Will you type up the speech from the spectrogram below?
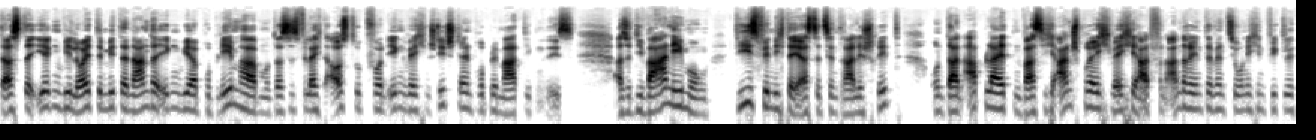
dass da irgendwie Leute miteinander irgendwie ein Problem haben und dass es vielleicht Ausdruck von irgendwelchen Schnittstellenproblematiken ist. Also die Wahrnehmung, dies finde ich der erste zentrale Schritt und dann ableiten, was ich anspreche, welche Art von anderer Intervention ich entwickle,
